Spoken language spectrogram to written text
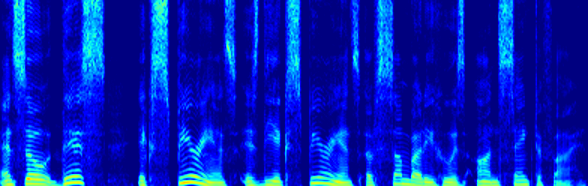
And so this experience is the experience of somebody who is unsanctified.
